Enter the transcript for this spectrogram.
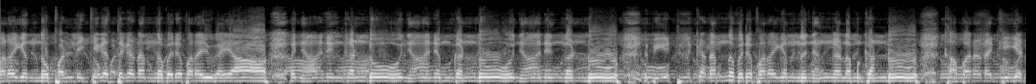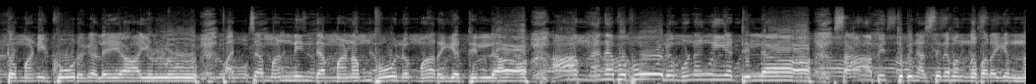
പറയുന്നു. പള്ളിക്കകത്ത് കിടന്നവർ പറയുകയാ ഞാനും കണ്ടു ഞാനും കണ്ടു ഞാനും കണ്ടു. വീട്ടിൽ കിടന്നവര് പറയുന്നു ഞങ്ങളും കണ്ടു. ഖബറടക്കിയിട്ട് മണിക്കൂറുകളെ ആയുള്ളൂ. പച്ച മണ്ണിന്റെ മണം പോലും മാറിയിട്ടില്ല. ആ നനവ് പോലും ഉണങ്ങിയിട്ടില്ല. സാബിത്ത് ബിൻ അസ്ലം എന്ന് പറയുന്ന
